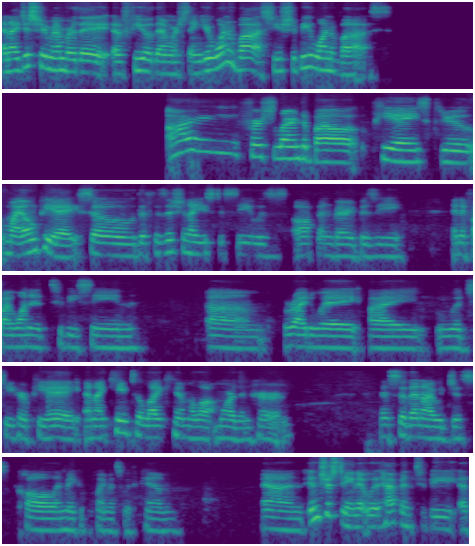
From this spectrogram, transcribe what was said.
And i just remember they a few of them were saying you're one of us. You should be one of us I first learned about PAs through my own PA. So the physician I used to see was often very busy, and if I wanted to be seen um, right away, I would see her PA, and I came to like him a lot more than her. And so then I would just call and make appointments with him. And interesting, it would happen to be a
